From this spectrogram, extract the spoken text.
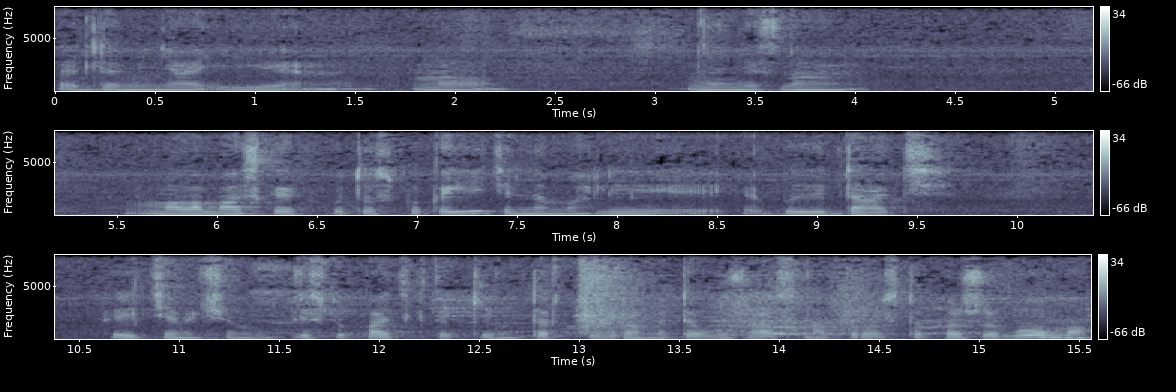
для меня и, ну, я не знаю, маломальское какое-то успокоительное могли бы дать перед тем, чем приступать к таким тортурам. Это ужасно просто по-живому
